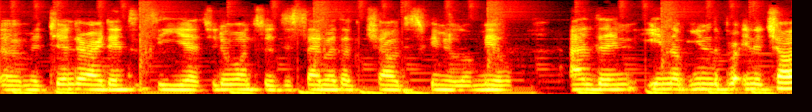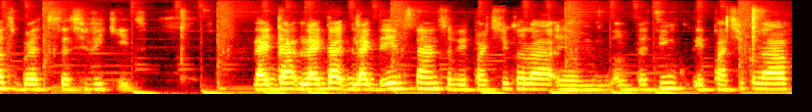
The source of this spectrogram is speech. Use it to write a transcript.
um a gender identity yet. You don't want to decide whether the child is female or male, and then in a, in the in the child's birth certificate like that like that like the instance of a particular um of, i think a particular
